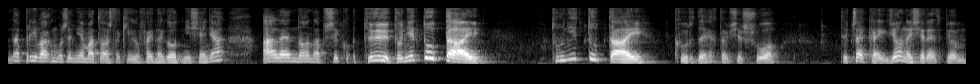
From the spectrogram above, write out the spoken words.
Na privach może nie ma to aż takiego fajnego odniesienia, ale no na przykład. Ty, to nie tutaj! To nie tutaj! Kurde, jak tam się szło? Ty czekaj, gdzie one się respią?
